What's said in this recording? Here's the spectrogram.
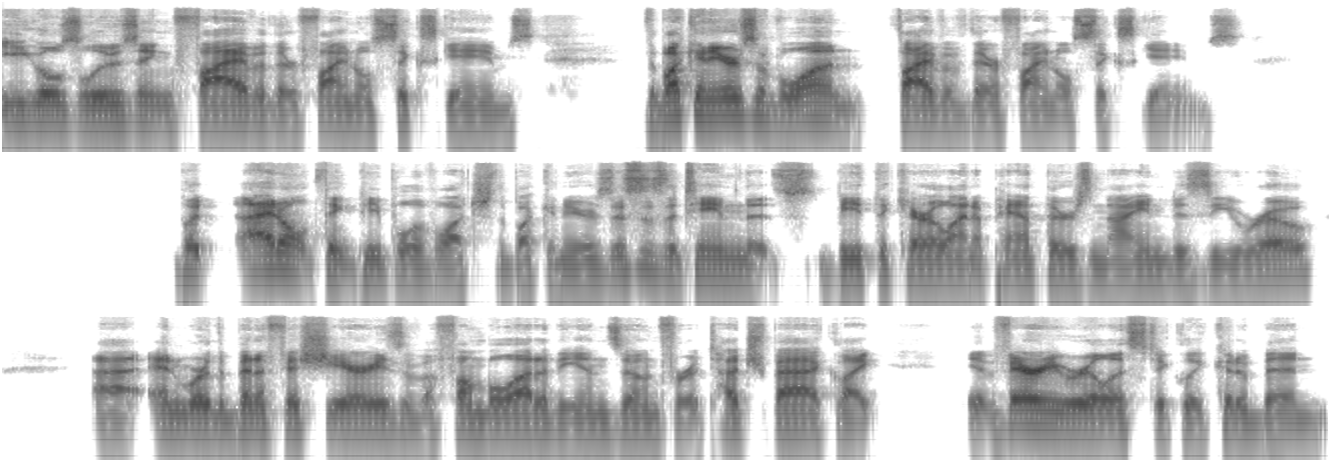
Eagles losing five of their final six games. The Buccaneers have won five of their final six games. But I don't think people have watched the Buccaneers. This is a team that's beat the Carolina Panthers nine to zero, uh, and were the beneficiaries of a fumble out of the end zone for a touchback. Like it very realistically could have been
